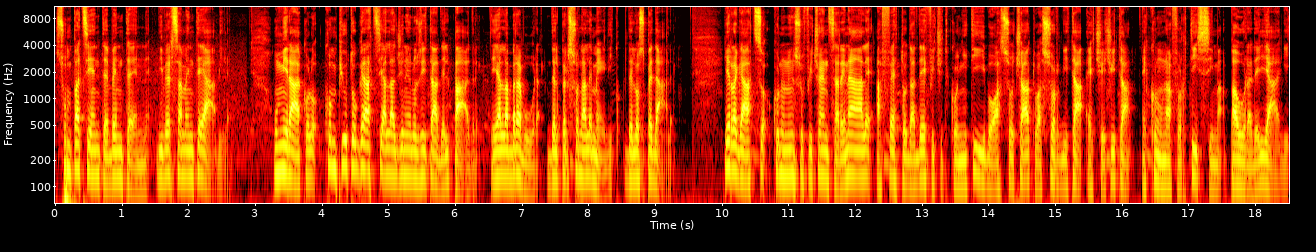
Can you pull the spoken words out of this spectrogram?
su un paziente ventenne diversamente abile. Un miracolo compiuto grazie alla generosità del padre e alla bravura del personale medico dell'ospedale. Il ragazzo, con un'insufficienza renale, affetto da deficit cognitivo associato a sordità e cecità e con una fortissima paura degli aghi,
